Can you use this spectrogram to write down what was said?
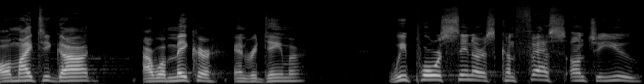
Almighty God, our Maker and Redeemer, we poor sinners confess unto you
